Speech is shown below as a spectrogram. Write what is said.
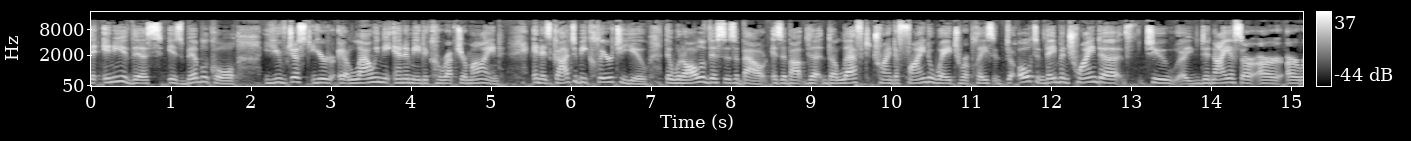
that any of this is biblical, you've just you're allowing the enemy to corrupt your mind. And it's got to be clear to you that what all of this is about is about the, the left trying to find a way to replace to ultimate they've been trying to to uh, deny us our, our, our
